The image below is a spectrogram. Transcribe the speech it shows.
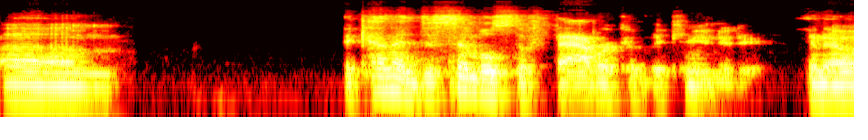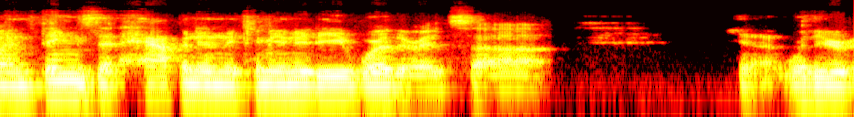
um it kinda dissembles the fabric of the community, you know, and things that happen in the community, whether it's, uh, you know, whether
